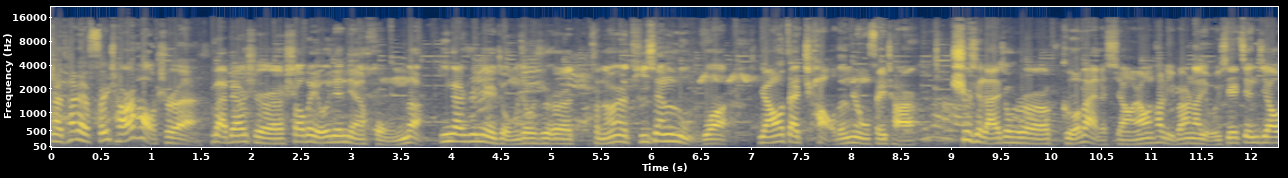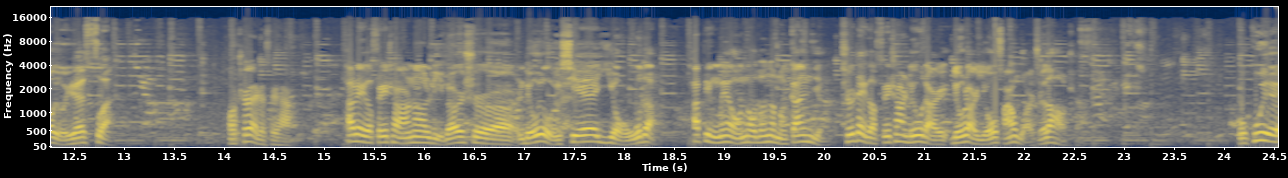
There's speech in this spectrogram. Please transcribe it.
那它这肥肠好吃哎，外边是稍微有一点点红的，应该是那种就是可能是提前卤过，然后再炒的那种肥肠，吃起来就是格外的香。然后它里边呢有一些尖椒，有一些蒜，好吃哎这肥肠。它这个肥肠呢里边是留有一些油的，它并没有弄得那么干净。其实这个肥肠留点留点油，反正我是觉得好吃。我估计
